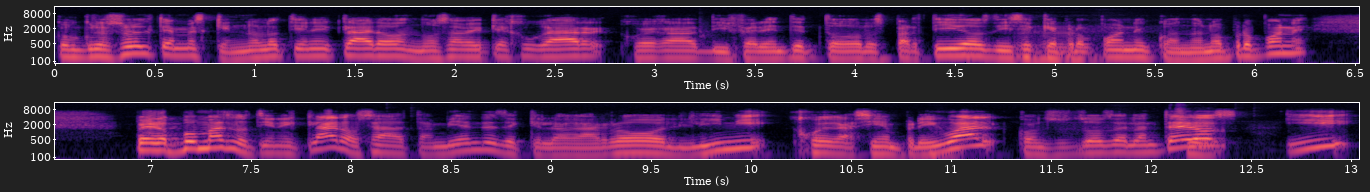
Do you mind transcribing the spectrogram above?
Con el tema es que no lo tiene claro, no sabe qué jugar, juega diferente todos los partidos, dice que propone cuando no propone. Pero Pumas lo tiene claro, o sea, también desde que lo agarró Lini, juega siempre igual, con sus dos delanteros y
